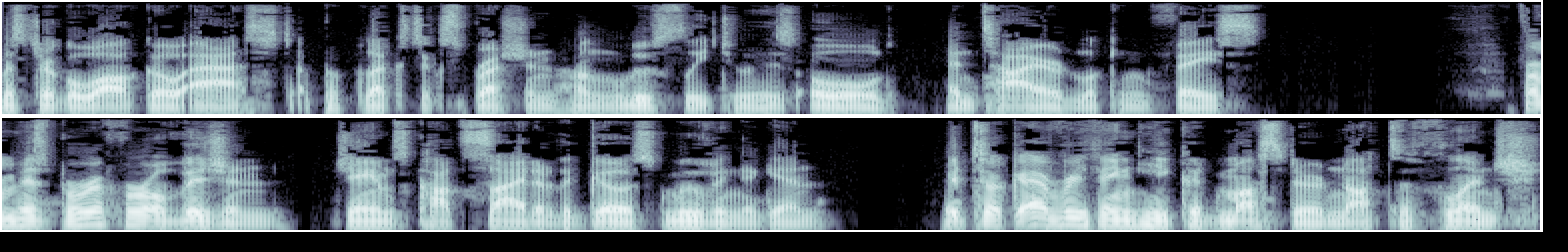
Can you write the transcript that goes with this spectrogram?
Mr. Gawalko asked, a perplexed expression hung loosely to his old and tired-looking face. From his peripheral vision, James caught sight of the ghost moving again. It took everything he could muster not to flinch.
